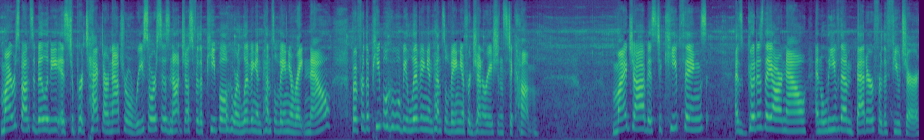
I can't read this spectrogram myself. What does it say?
My responsibility is to protect our natural resources, not just for the people who are living in Pennsylvania right now, but for the people who will be living in Pennsylvania for generations to come. My job is to keep things as good as they are now and leave them better for the future.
